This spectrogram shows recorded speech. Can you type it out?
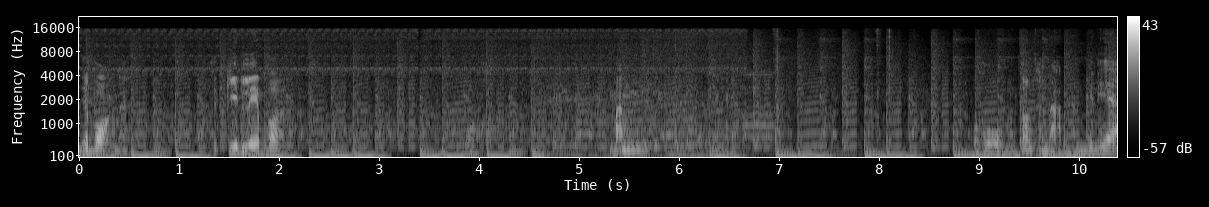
อย่าบอกนะ สกินเล็บเหรอ มันยังไงโอ้โห มันต้องขนาดนั้นไหมเนี่ย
